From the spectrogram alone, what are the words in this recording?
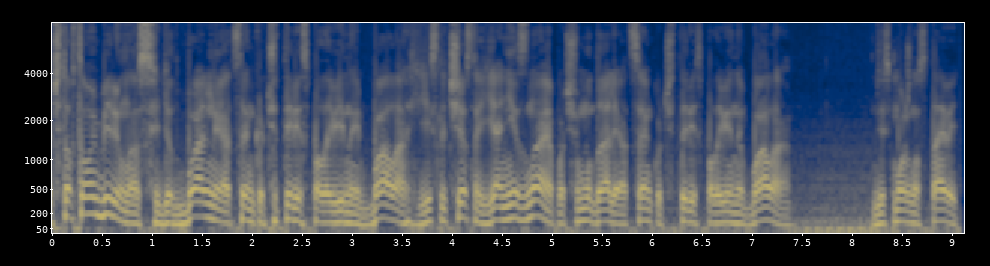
Значит, автомобиль у нас идет бальный, оценка 4,5 балла. Если честно, я не знаю, почему дали оценку 4,5 балла. Здесь можно ставить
